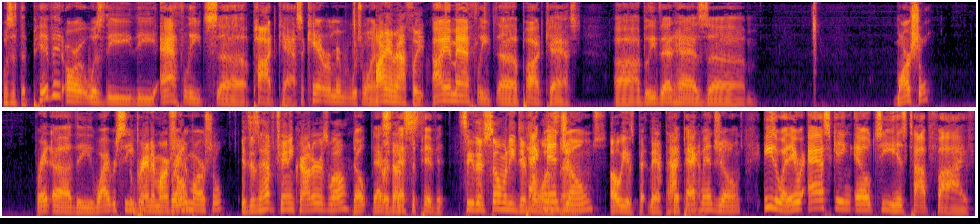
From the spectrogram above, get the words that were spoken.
Was it the Pivot or it was the the athletes uh, podcast? I can't remember which one. I am athlete. I am athlete uh, podcast. Uh, I believe that has um, Marshall, Brett, uh, the wide receiver, Brandon Marshall? Brandon Marshall. It, does it have Channing Crowder as well? Nope, that's Or that's, the Pivot. See, there's so many different Pac-Man ones. Jones. Oh, he has. They have Pac-Man. Pac-Man Jones. Either way, they were asking LT his top five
